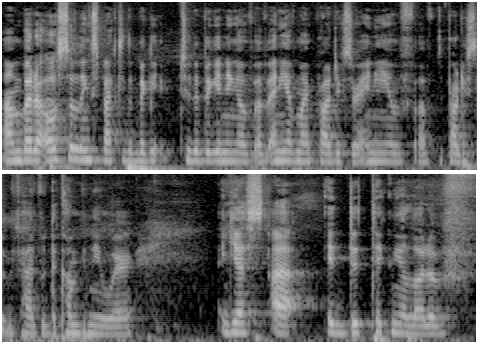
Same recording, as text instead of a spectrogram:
um, but it also links back to the begi- to the beginning of, of any of my projects or any of, of the projects that we've had with the company. Where, yes, uh, it did take me a lot of,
